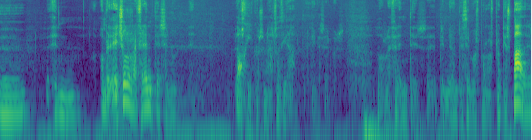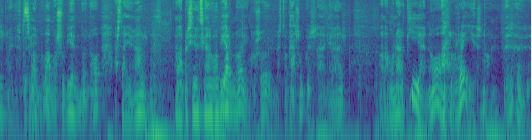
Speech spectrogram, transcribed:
Eh, en, hombre, de hecho los referentes en un, en, lógicos en una sociedad tienen que ser pues, los referentes. Eh, primero empecemos por los propios padres ¿no? y después sí. vamos, vamos, subiendo ¿no? hasta llegar a la presidencia del gobierno, e incluso en nuestro caso pues a llegar a la monarquía, ¿no? a los reyes. ¿no? Pues, eh,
